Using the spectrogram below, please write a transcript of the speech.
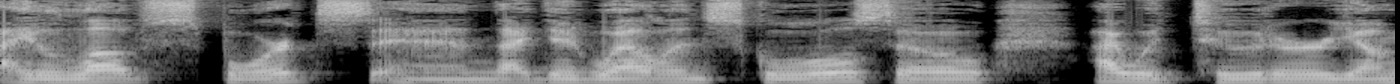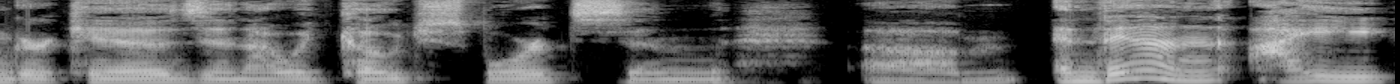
I love sports and I did well in school, so I would tutor younger kids and I would coach sports and um, and then I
